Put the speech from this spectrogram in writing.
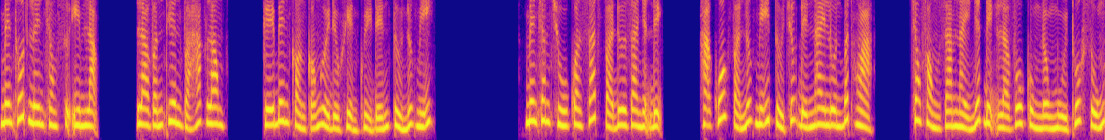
Men thốt lên trong sự im lặng. Là vấn thiên và hắc long. Kế bên còn có người điều khiển quỷ đến từ nước mỹ. Men chăm chú quan sát và đưa ra nhận định. Hạ quốc và nước mỹ từ trước đến nay luôn bất hòa. Trong phòng giam này nhất định là vô cùng nồng mùi thuốc súng.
